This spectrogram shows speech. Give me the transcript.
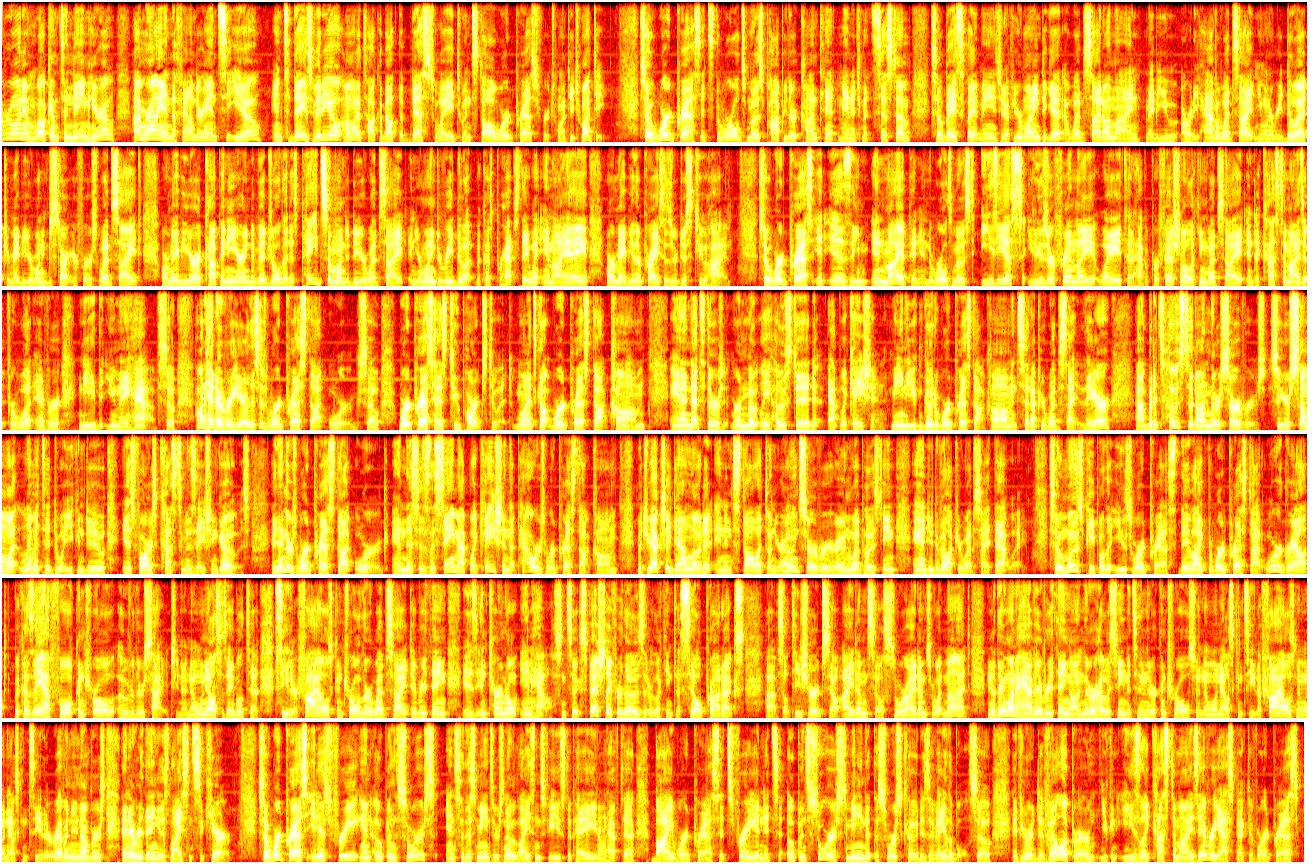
everyone and welcome to NameHero. I'm Ryan, the founder and CEO. In today's video, I want to talk about the best way to install WordPress for 2020. So WordPress, it's the world's most popular content management system. So basically it means, you know, if you're wanting to get a website online, maybe you already have a website and you want to redo it, or maybe you're wanting to start your first website, or maybe you're a company or individual that has paid someone to do your website and you're wanting to redo it because perhaps they went MIA or maybe their prices are just too high. So WordPress, it is the, in my opinion, the world's most easiest user-friendly way to have a professional looking website and to customize it for whatever need that you may have. So I'm going to head over here. This is WordPress.org. So WordPress has two parts to it. One, it's got WordPress.com, and that's their remotely hosted application, meaning that you can go to WordPress.com and set up your website there, um, but it's hosted on their servers. So you're somewhat limited to what you can do as far as customization goes. And then there's WordPress.org, and this is the same application that powers WordPress.com, but you actually download download it and install it on your own server, your own web hosting, and you develop your website that way. So most people that use WordPress, they like the WordPress.org route because they have full control over their site. You know, no one else is able to see their files, control their website. Everything is internal in-house. And so especially for those that are looking to sell products, uh, sell t-shirts, sell items, sell store items, whatnot, you know, they want to have everything on their hosting that's in their control so no one else can see the files, no one else can see their revenue numbers, and everything is nice and secure. So WordPress, it is free and open source and so this means there's no license fees to pay. You don't have to buy WordPress. It's free and it's open source, meaning that the source code is available. So if you're a developer, you can easily customize every aspect of WordPress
